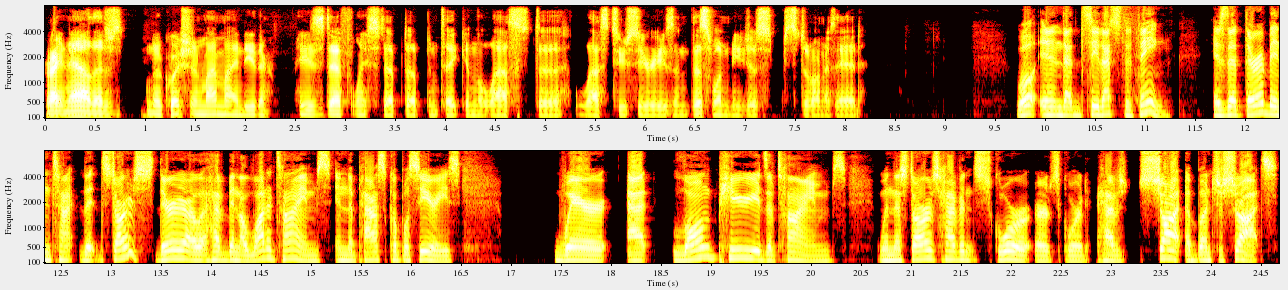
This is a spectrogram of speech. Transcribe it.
Right now, there's no question in my mind either. He's definitely stepped up and taken the last uh, last two series, and this one he just stood on his head. Well, and that see that's the thing is that there have been time that stars there have been a lot of times in the past couple series where at long periods of times when the stars haven't scored or scored have shot a bunch of shots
